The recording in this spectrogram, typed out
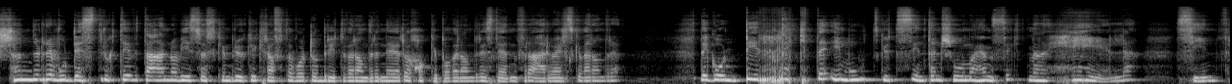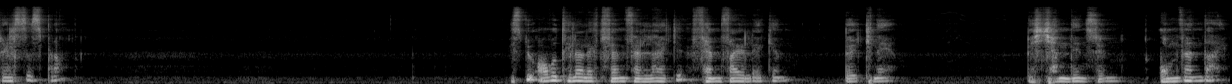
Skjønner dere hvor destruktivt det er når vi søsken bruker krafta vår til å bryte hverandre ned og hakke på hverandre istedenfor å ære og elske hverandre? Det går direkte imot Guds intensjon og hensikt med hele sin frelsesplan. Hvis du av og til har lekt fem feil-leken, bøy kne. Bekjenn din synd. Omvend deg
